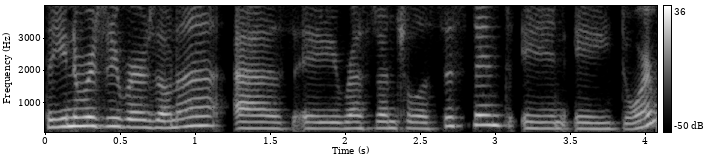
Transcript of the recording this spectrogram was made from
the University of Arizona as a residential assistant in a dorm.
